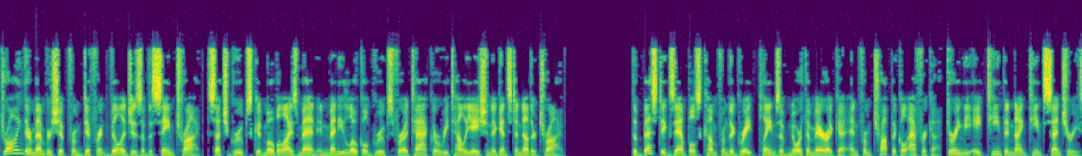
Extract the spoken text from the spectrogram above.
Drawing their membership from different villages of the same tribe, such groups could mobilize men in many local groups for attack or retaliation against another tribe. The best examples come from the Great Plains of North America and from tropical Africa. During the 18th and 19th centuries,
